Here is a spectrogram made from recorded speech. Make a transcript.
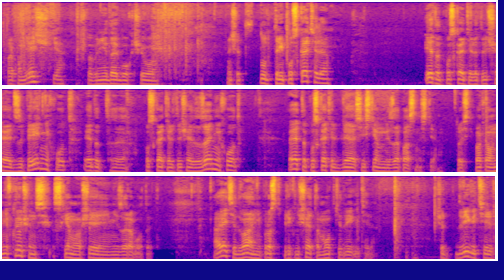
в таком ящике, чтобы не дай бог чего. Значит, тут три пускателя. Этот пускатель отвечает за передний ход, этот э, пускатель отвечает за задний ход. Это пускатель для системы безопасности. То есть, пока он не включен, схема вообще не заработает. А эти два, они просто переключают омотки двигателя. Значит, двигатель,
